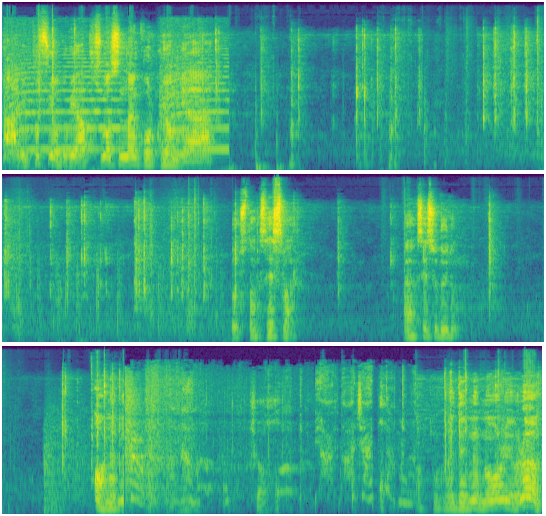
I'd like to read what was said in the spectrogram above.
Abi pusuyordur ya. Pusmasından korkuyorum ya. Dostlar ses var. Ayak sesi duydum. Ananı. Çok korktum bir anda. Acayip korktum. Bu kadına ne oluyor oğlum?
